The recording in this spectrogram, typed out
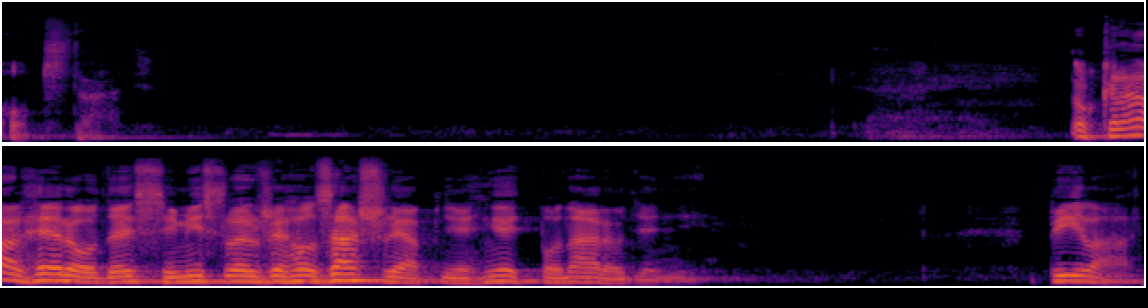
obstáť? No král Herodes si myslel, že ho zašľapne hneď po narodení. Pilát,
